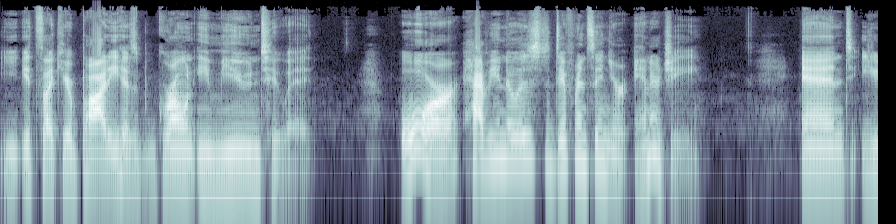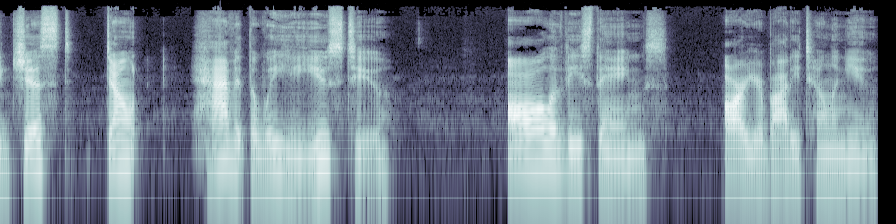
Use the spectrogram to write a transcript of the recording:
it's like your body has grown immune to it. Or have you noticed a difference in your energy? And you just don't have it the way you used to. All of these things are your body telling you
